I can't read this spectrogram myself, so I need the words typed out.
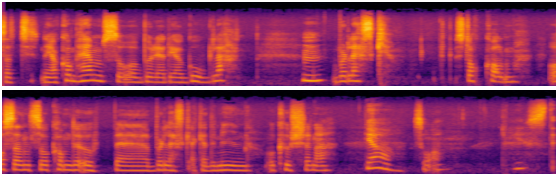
Så att när jag kom hem så började jag googla burlesk Stockholm. Och sen så kom det upp eh, Burleskakademin och kurserna. ja, Så just det.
